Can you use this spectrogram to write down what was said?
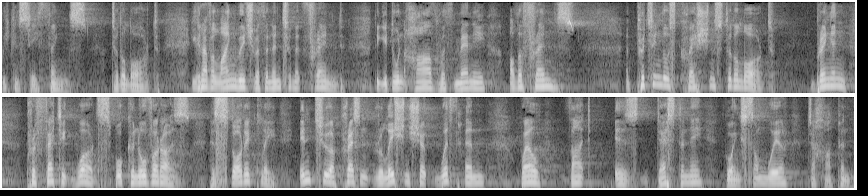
we can say things to the Lord. You can have a language with an intimate friend that you don't have with many other friends, and putting those questions to the Lord, bringing prophetic words spoken over us historically into a present relationship with Him, well, that is destiny going somewhere to happen.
